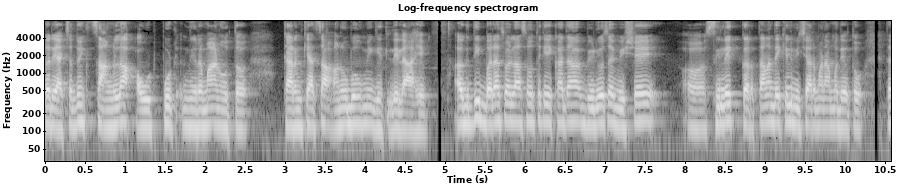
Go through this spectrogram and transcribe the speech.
तर याच्यातून एक चांगलं आउटपुट निर्माण होतं कारण की याचा अनुभव मी घेतलेला आहे. अगदी बऱ्याच वेळेला असं होतं की एखादा व्हिडिओचा विषय सिलेक्ट करताना देखील विचार मनामध्ये येतो तर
